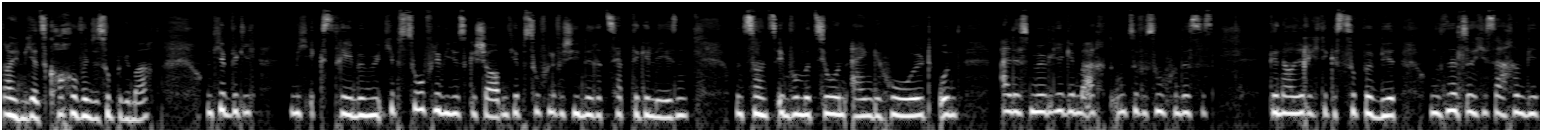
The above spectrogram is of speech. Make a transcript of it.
habe ich mich jetzt Kochen von dieser Suppe gemacht und ich habe wirklich mich extrem bemüht. Ich habe so viele Videos geschaut und ich habe so viele verschiedene Rezepte gelesen und sonst Informationen eingeholt und alles Mögliche gemacht, um zu versuchen, dass es genau die richtige Suppe wird. Und das sind halt solche Sachen wie,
